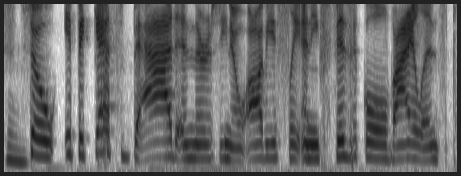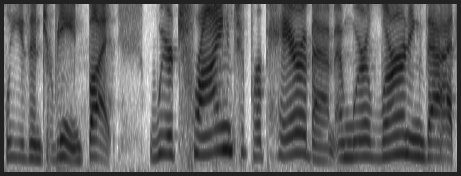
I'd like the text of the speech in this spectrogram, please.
Mm. So if it gets bad and there's, you know, obviously any physical violence, please intervene. But we're trying to prepare them and we're learning that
